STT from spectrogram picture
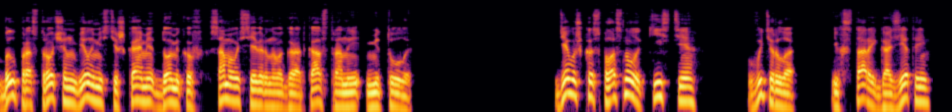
был прострочен белыми стежками домиков самого северного городка страны Митулы. Девушка сполоснула кисти, вытерла их старой газетой,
